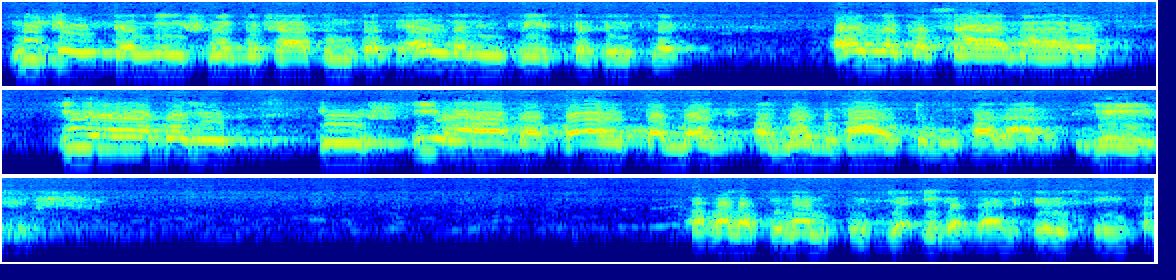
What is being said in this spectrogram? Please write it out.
miképpen mi is megbocsátunk az ellenünk védkezőknek, annak a számára hiába jött és hiába halta meg a megváltó halált Jézus. Valaki nem tudja igazán őszinte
